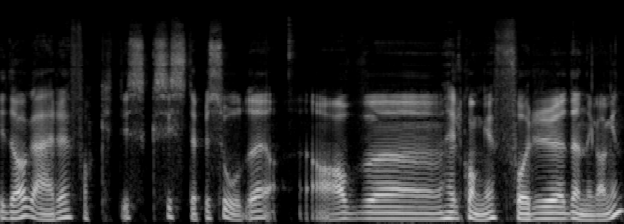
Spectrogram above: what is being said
I dag er det faktisk siste episode av uh, Helt konge for denne gangen.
